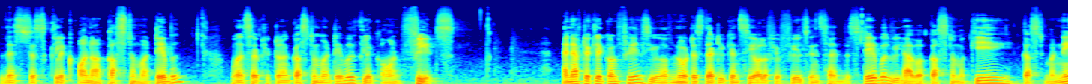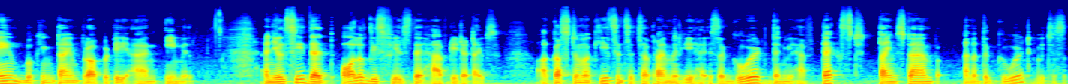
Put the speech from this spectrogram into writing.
let's just click on our customer table. Once I've clicked on our customer table, click on fields. And after click on fields, you have noticed that you can see all of your fields inside this table. We have a customer key, customer name, booking time, property, and email. And you'll see that all of these fields, they have data types. A customer key, since it's a primary key, is a GUID. Then we have text, timestamp, another GUID, which is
